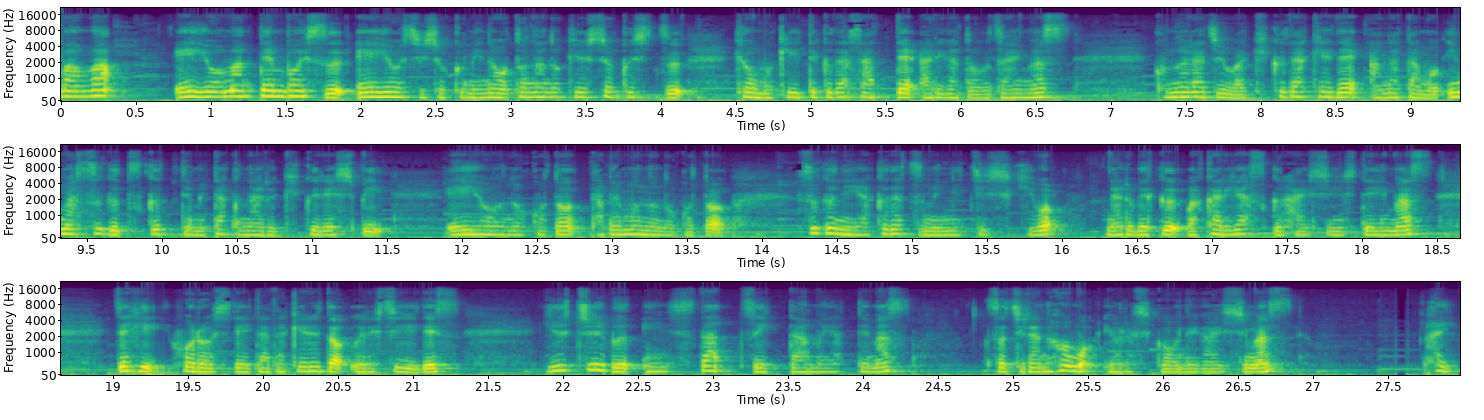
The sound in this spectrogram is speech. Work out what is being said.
ばんは。栄養満点ボイス栄養士食味の大人の給食室。今日も聞いてくださってありがとうございます。このラジオは聞くだけであなたも今すぐ作ってみたくなる聞くレシピ栄養のこと食べ物のことすぐに役立つミニ知識をなるべくわかりやすく配信しています。ぜひフォローしていただけると嬉しいです。YouTube、インスタ、Twitter もやってます。そちらの方もよろしくお願いします。はい、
